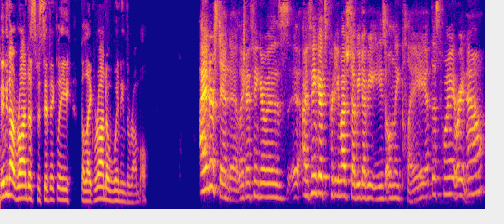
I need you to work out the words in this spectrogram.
maybe not Ronda specifically, but like Ronda winning the Rumble. I understand it. Like I think it was I think it's pretty much WWE's only play at this point right now.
